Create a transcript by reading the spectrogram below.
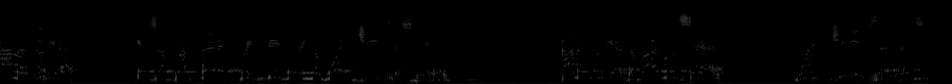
Hallelujah. It's a prophetic prefiguring of what Jesus did. Hallelujah. The Bible says, when Jesus,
